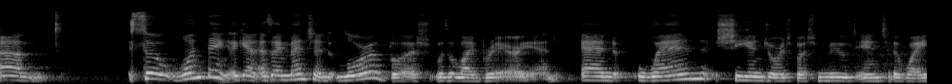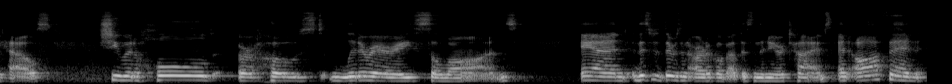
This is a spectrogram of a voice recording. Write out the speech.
Um, so one thing, again, as I mentioned, Laura Bush was a librarian, and when she and George Bush moved into the White House, she would hold or host literary salons and this was there was an article about this in the New York Times. And often,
